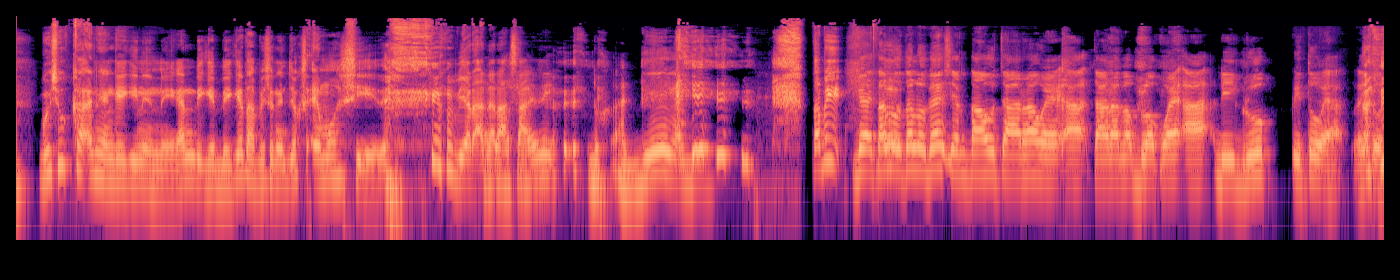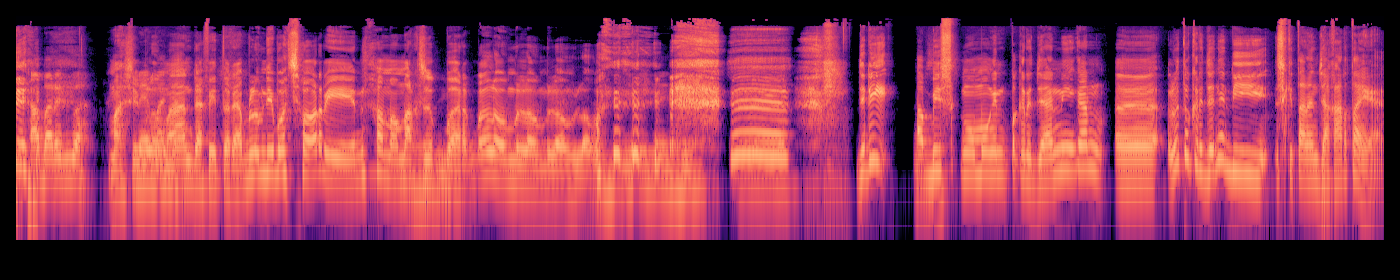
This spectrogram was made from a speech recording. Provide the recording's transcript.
gue suka nih yang kayak gini nih. Kan dikit-dikit habis ngejokes emosi. Biar ada Aduh, rasa. nih, Duh anjing anjing. Tapi Guys, tahu tahu guys yang tahu cara WA, cara ngeblok WA di grup itu ya, itu kabarin gua. masih DM belum aja. ada fitur ya. Belum dibocorin sama Mark Zuckerberg. Belum, belum, belum, belum. Anjing, anjing. Jadi abis ngomongin pekerjaan nih kan eh, Lu tuh kerjanya di sekitaran Jakarta ya?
